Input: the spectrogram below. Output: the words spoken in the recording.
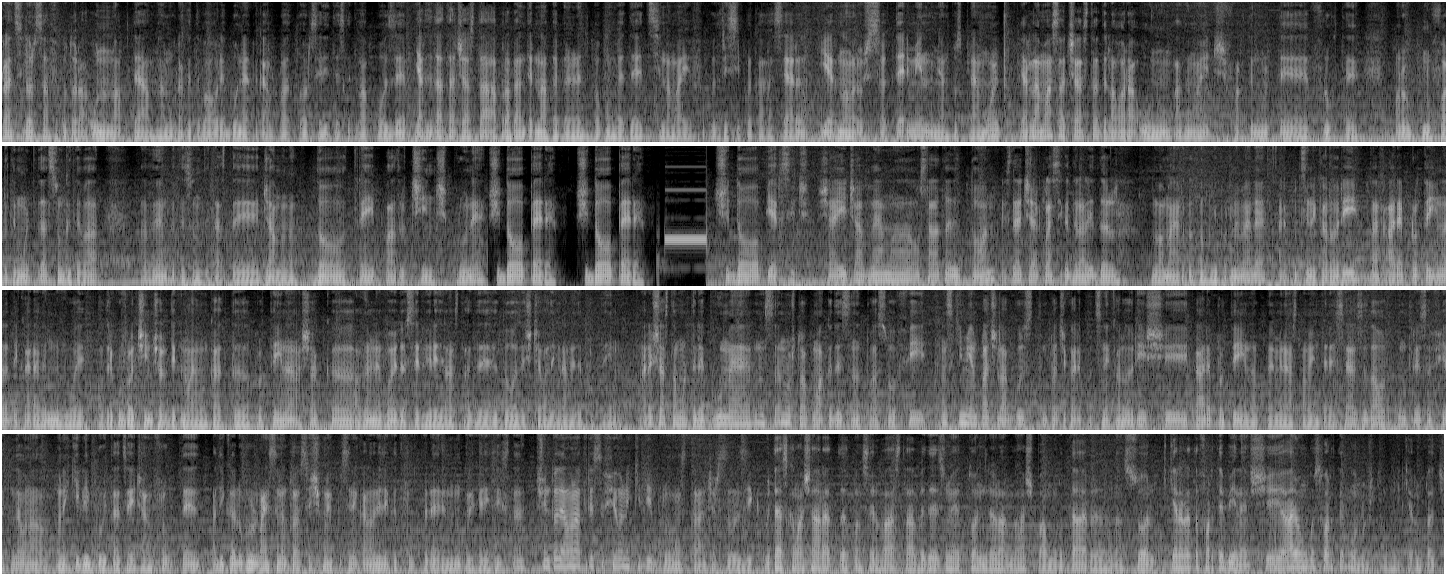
Fraților, s-a făcut ora 1 noaptea, am lucrat câteva ore bune pe calculator, să editez câteva poze, iar de data aceasta aproape am terminat pe PNL, după cum vedeți, n-am mai făcut risipă ca aseară. Ieri nu am reușit să-l termin, mi-am pus prea mult, iar la masa aceasta, de la ora 1, avem aici foarte multe fructe, mă rog, nu foarte multe, dar sunt câteva, avem câte sunt, uite, asta e geamănă, 2, 3, 4, 5 prune și două pere, și două pere și două piersici. Și aici avem uh, o salată de ton. Este aceea clasică de la Lidl v-am mai arătat în clipurile mele, are puține calorii, dar are proteină de care avem nevoie. Au trecut vreo 5 ori de când am mai mâncat uh, proteină, așa că avem nevoie de o servire din asta de 20 ceva de grame de proteină. Are și asta multe legume, însă nu știu acum cât de sănătoasă o fi. În schimb, mie îmi place la gust, îmi place că are puține calorii și că are proteină. Pe mine asta mă interesează, dar oricum trebuie să fie întotdeauna un echilibru. Uitați aici în fructe, adică lucruri mai sănătoase și mai puține calorii decât fructele nu cred că există. Și întotdeauna trebuie să fie un echilibru echilibru, asta încerc să vă zic. Uitați cam așa arată conserva asta, vedeți, nu e ton din la nașpa, murdar, nasol, chiar arată foarte bine și are un gust foarte bun, nu știu, chiar îmi place.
